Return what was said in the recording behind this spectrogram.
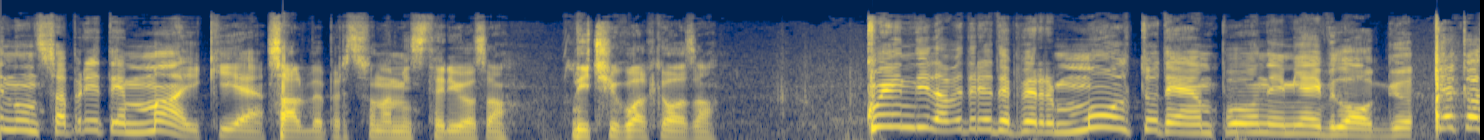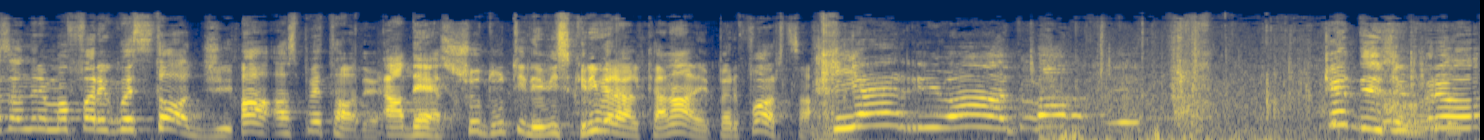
Non saprete mai chi è. Salve persona misteriosa. Dici qualcosa. Quindi la vedrete per molto tempo nei miei vlog. Che cosa andremo a fare quest'oggi? Ah, aspettate. Adesso tu ti devi iscrivere al canale, per forza. Chi è arrivato? Che dici, bro?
